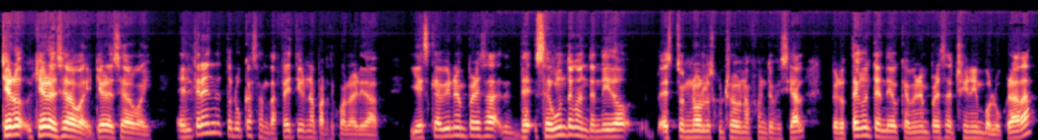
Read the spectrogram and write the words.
quiero, quiero decir algo, quiero decir algo. El tren de Toluca a Santa Fe tiene una particularidad y es que había una empresa, según tengo entendido, esto no lo he escuchado de una fuente oficial, pero tengo entendido que había una empresa china involucrada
